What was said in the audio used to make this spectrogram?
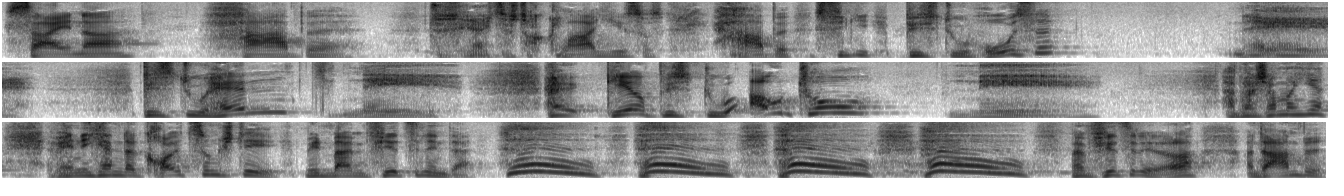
seiner Habe. Das ist doch klar, Jesus. Habe. Sigi, bist du Hose? Nee. Bist du Hemd? Nee. Herr Georg, bist du Auto? Nee. Aber schau mal hier, wenn ich an der Kreuzung stehe mit meinem Vierzylinder, beim Vierzylinder, oder? an der Ampel,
